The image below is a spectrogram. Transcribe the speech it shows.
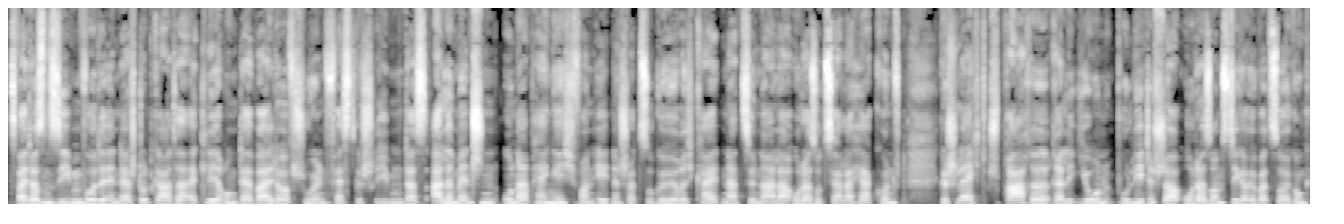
2007 wurde in der Stuttgarter Erklärung der Waldorfschulen festgeschrieben, dass alle Menschen unabhängig von ethnischer Zugehörigkeit, nationaler oder sozialer Herkunft, Geschlecht, Sprache, Religion, politischer oder sonstiger Überzeugung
